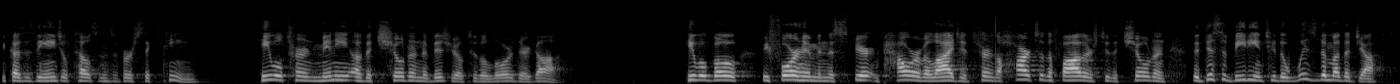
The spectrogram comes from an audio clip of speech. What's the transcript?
Because as the angel tells us in verse 16, he will turn many of the children of Israel to the Lord their God. He will go before him in the spirit and power of Elijah to turn the hearts of the fathers to the children, the disobedient to the wisdom of the just,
